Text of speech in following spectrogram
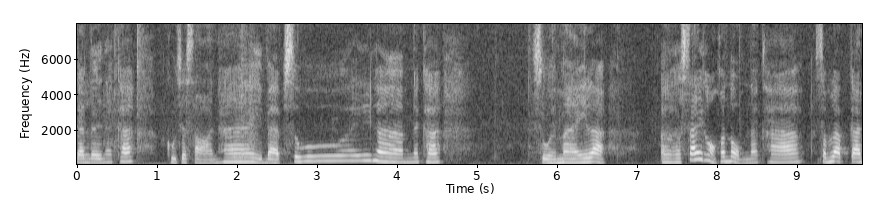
กันเลยนะคะครูจะสอนให้แบบสวยงามนะคะ สวยไหมล่ะไส้ของขนมนะคะสำหรับการ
